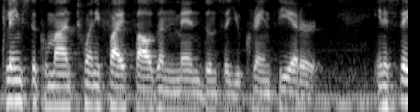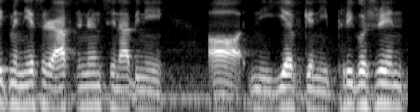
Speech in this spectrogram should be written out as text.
claims to command 25,000 men dun sa Ukraine theater. In a statement yesterday afternoon, sinabi ni, uh, ni Yevgeny Prigozhin,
